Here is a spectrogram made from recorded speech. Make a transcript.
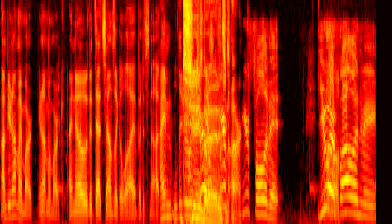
I'm, you're not my mark. You're not my mark. I know that that sounds like a lie, but it's not. I'm literally. you're, you're, it's not. Mark. you're full of it. You oh. are following me.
